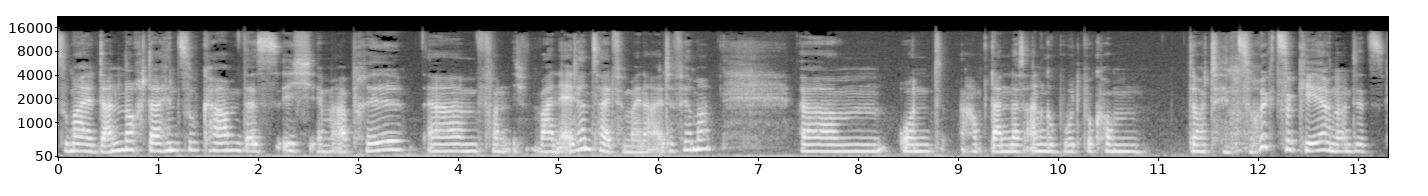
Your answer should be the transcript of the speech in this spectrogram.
Zumal dann noch da hinzukam, dass ich im April ähm, von, ich war in Elternzeit für meine alte Firma ähm, und habe dann das Angebot bekommen, dorthin zurückzukehren. Und jetzt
